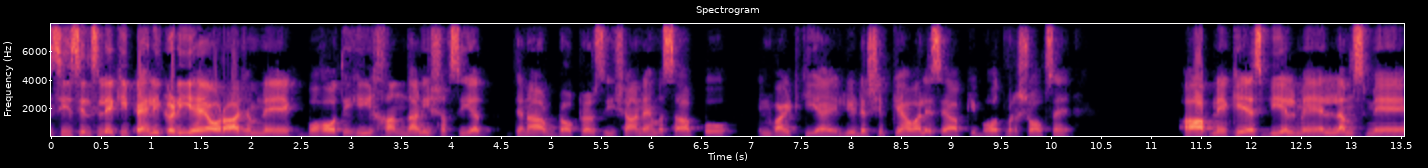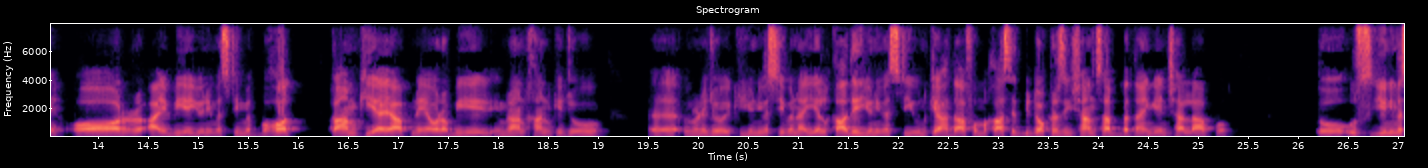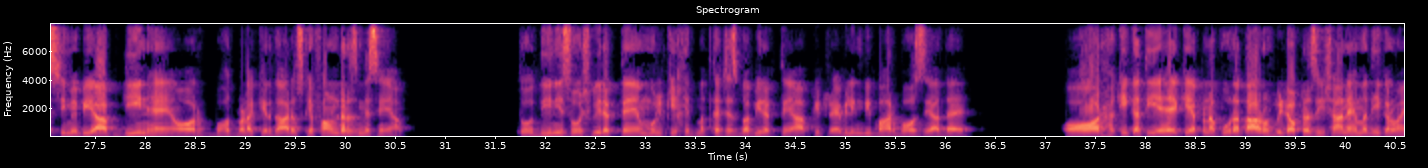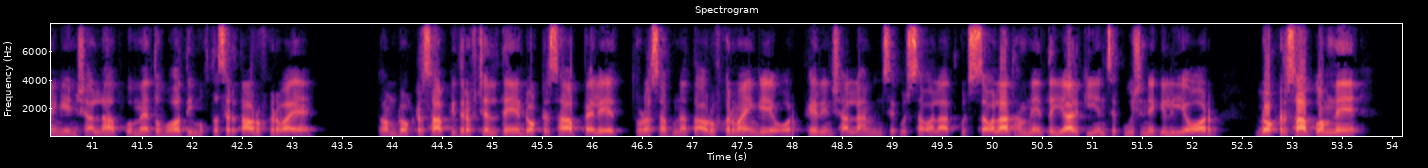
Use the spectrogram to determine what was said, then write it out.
اسی سلسلے کی پہلی کڑی ہے اور آج ہم نے ایک بہت ہی خاندانی شخصیت جناب ڈاکٹر ذیشان احمد صاحب کو انوائٹ کیا ہے لیڈرشپ کے حوالے سے آپ کی بہت ورک شاپس ہیں آپ نے کے ایس بی ایل میں لمس میں اور آئی بی اے یونیورسٹی میں بہت کام کیا ہے آپ نے اور ابھی عمران خان کی جو انہوں نے جو ایک یونیورسٹی بنائی القادی یونیورسٹی ان کے اہداف و مقاصد بھی ڈاکٹر ذیشان صاحب بتائیں گے انشاءاللہ آپ کو تو اس یونیورسٹی میں بھی آپ ڈین ہیں اور بہت بڑا کردار ہے اس کے فاؤنڈرز میں سے ہیں آپ تو دینی سوچ بھی رکھتے ہیں ملک کی خدمت کا جذبہ بھی رکھتے ہیں آپ کی ٹریولنگ بھی باہر بہت زیادہ ہے اور حقیقت یہ ہے کہ اپنا پورا تعارف بھی ڈاکٹر ذیشان احمد ہی کروائیں گے انشاءاللہ شاء آپ کو میں تو بہت ہی مختصر تعارف کروایا ہے تو ہم ڈاکٹر صاحب کی طرف چلتے ہیں ڈاکٹر صاحب پہلے تھوڑا سا اپنا تعارف کروائیں گے اور پھر انشاءاللہ ہم ان سے کچھ سوالات کچھ سوالات ہم نے تیار کیے ان سے پوچھنے کے لیے اور ڈاکٹر صاحب کو ہم نے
